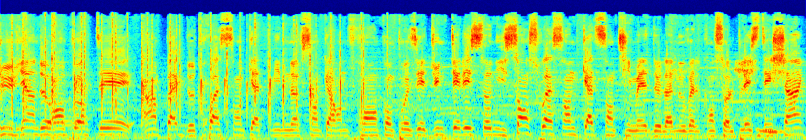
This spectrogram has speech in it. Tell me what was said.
Tu viens de remporter un pack de 304 940 francs composé d'une télé Sony 164 cm de la nouvelle console PlayStation 5.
